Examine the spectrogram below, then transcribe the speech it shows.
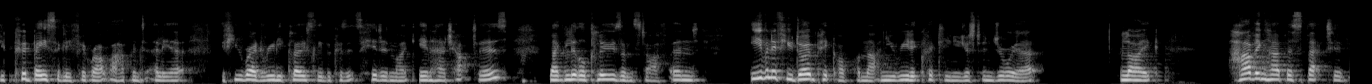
you could basically figure out what happened to Elliot if you read really closely because it's hidden like in her chapters, like little clues and stuff. And even if you don't pick up on that and you read it quickly and you just enjoy it, like having her perspective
